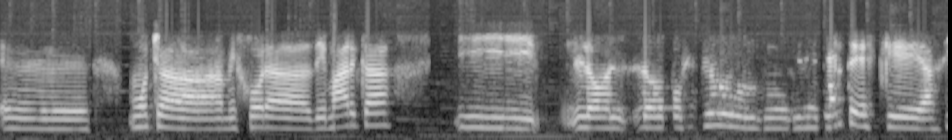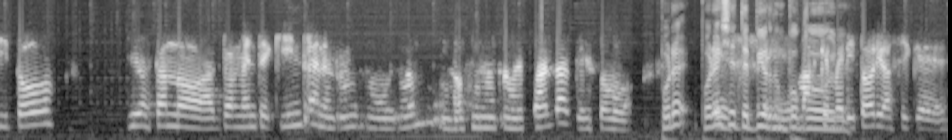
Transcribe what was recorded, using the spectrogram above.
eh, mucha mejora de marca y lo, lo positivo de, de mi parte es que así todo sigo estando actualmente quinta en el ranking mundial en los 100 metros de espalda, que eso Por ahí, por ahí se es, te pierde un eh, poco. más que meritorio, así que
